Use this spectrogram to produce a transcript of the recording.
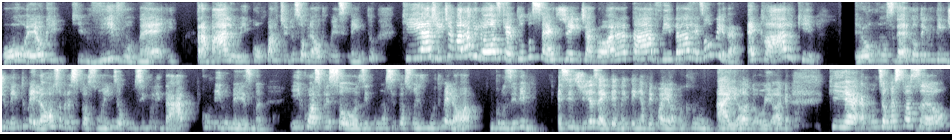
ou eu que, que vivo, né, e trabalho e compartilho sobre autoconhecimento, que a gente é maravilhoso, que é tudo certo, gente, agora tá a vida resolvida. É claro que eu considero que eu tenho um entendimento melhor sobre as situações, eu consigo lidar comigo mesma e com as pessoas e com as situações muito melhor. Inclusive, esses dias aí também tem a ver com a, com a yoga ou yoga, que aconteceu uma situação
